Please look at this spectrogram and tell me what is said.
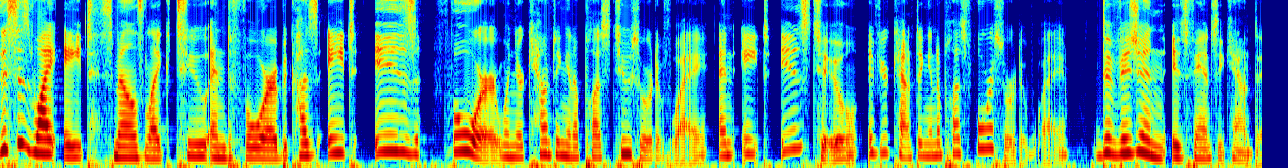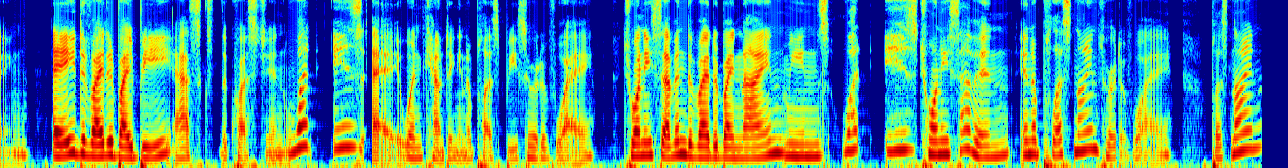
This is why 8 smells like 2 and 4, because 8 is 4 when you're counting in a plus 2 sort of way, and 8 is 2 if you're counting in a plus 4 sort of way. Division is fancy counting. A divided by B asks the question, what is A when counting in a plus B sort of way? 27 divided by 9 means, what is 27 in a plus 9 sort of way? Plus 9,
